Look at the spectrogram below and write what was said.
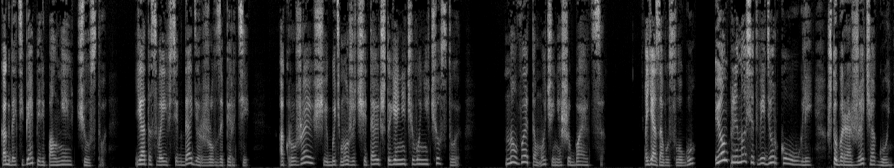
когда тебя переполняют чувства? Я-то свои всегда держу в заперти. Окружающие, быть может, считают, что я ничего не чувствую. Но в этом очень ошибаются. Я зову слугу, и он приносит ведерко углей, чтобы разжечь огонь.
